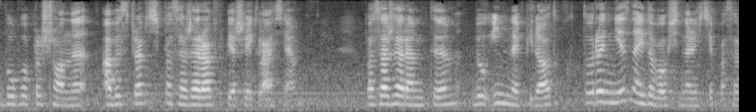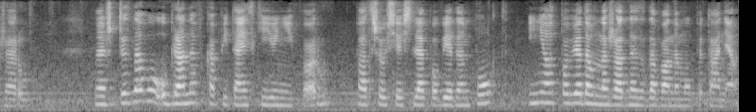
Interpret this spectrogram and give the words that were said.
był poproszony, aby sprawdzić pasażera w pierwszej klasie. Pasażerem tym był inny pilot, który nie znajdował się na liście pasażerów. Mężczyzna był ubrany w kapitański uniform, patrzył się ślepo w jeden punkt i nie odpowiadał na żadne zadawane mu pytania.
